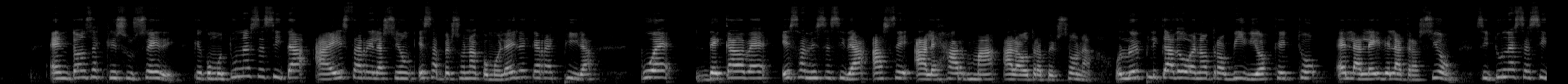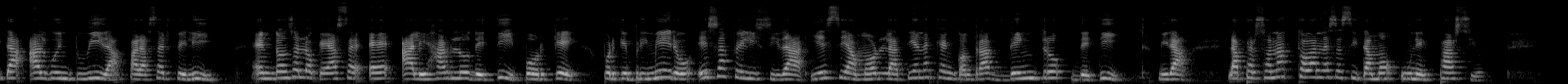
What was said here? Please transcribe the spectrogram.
Entonces, ¿qué sucede? Que como tú necesitas a esa relación, esa persona como el aire que respira, pues de cada vez esa necesidad hace alejar más a la otra persona. Os lo he explicado en otros vídeos que esto es la ley de la atracción. Si tú necesitas algo en tu vida para ser feliz, entonces lo que hace es alejarlo de ti. ¿Por qué? Porque primero esa felicidad y ese amor la tienes que encontrar dentro de ti. Mira, las personas todas necesitamos un espacio.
